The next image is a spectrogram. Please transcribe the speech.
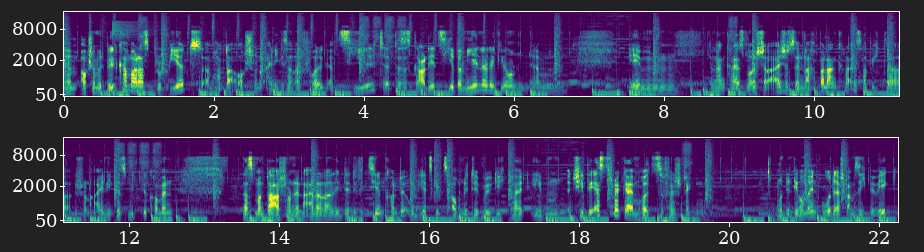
ähm, auch schon mit Bildkameras probiert, ähm, hat da auch schon einiges an Erfolg erzielt. Äh, das ist gerade jetzt hier bei mir in der Region, im Landkreis Neustadt-Eichstätt, also im Nachbarlandkreis, habe ich da schon einiges mitbekommen, dass man da schon den einen oder anderen identifizieren konnte. Und jetzt gibt es auch nicht die Möglichkeit, eben GPS-Tracker im Holz zu verstecken. Und in dem Moment, wo der Stamm sich bewegt,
